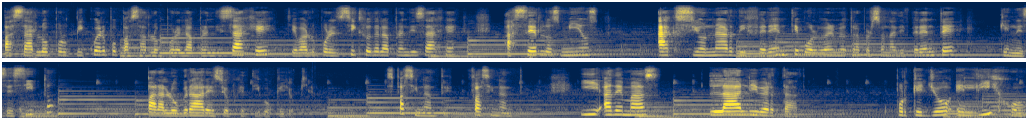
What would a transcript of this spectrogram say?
pasarlo por mi cuerpo, pasarlo por el aprendizaje, llevarlo por el ciclo del aprendizaje, hacer los míos, accionar diferente y volverme otra persona diferente que necesito para lograr ese objetivo que yo quiero. Es fascinante, fascinante. Y además la libertad, porque yo elijo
